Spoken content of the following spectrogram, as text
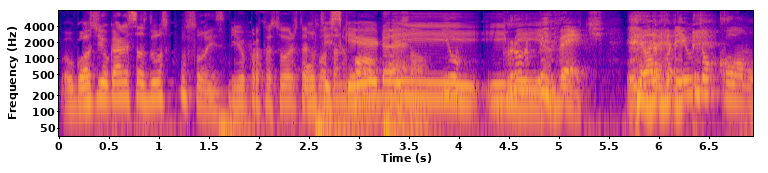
Eu gosto de jogar nessas duas funções. E o professor está Ponta em qual esquerda posição? e, E o e Bruno meia. Pivetti. Ele olha pro Neilton como.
